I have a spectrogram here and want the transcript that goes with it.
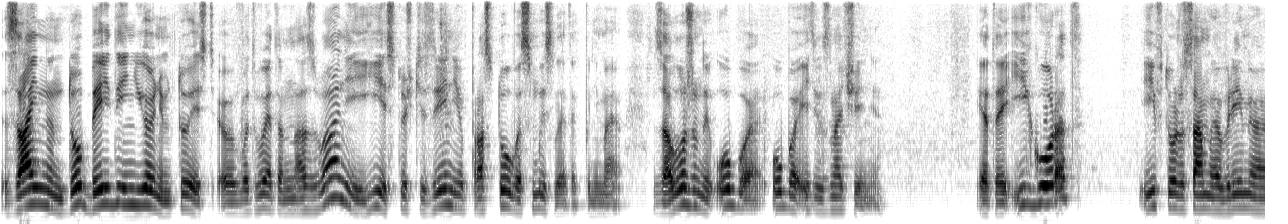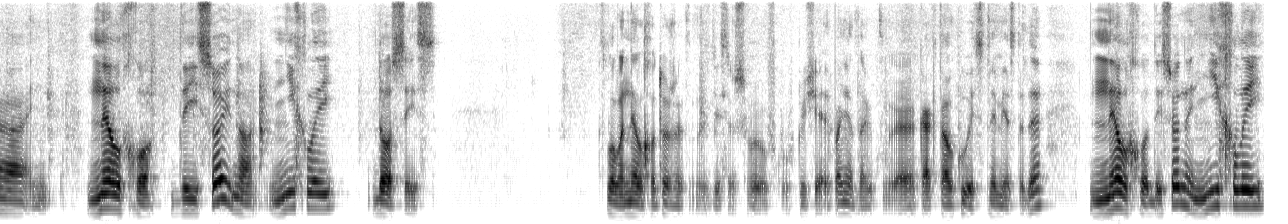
Зайнен до Бейды Иньоним, то есть э, вот в этом названии есть с точки зрения простого смысла, я так понимаю, заложены оба, оба этих значения. Это и город, и в то же самое время Нелхо Дейсойно Нихлей Досейс. Слово Нелхо тоже здесь включает, понятно, э, как толкуется это место, да? Нелхо дейсона нихлей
